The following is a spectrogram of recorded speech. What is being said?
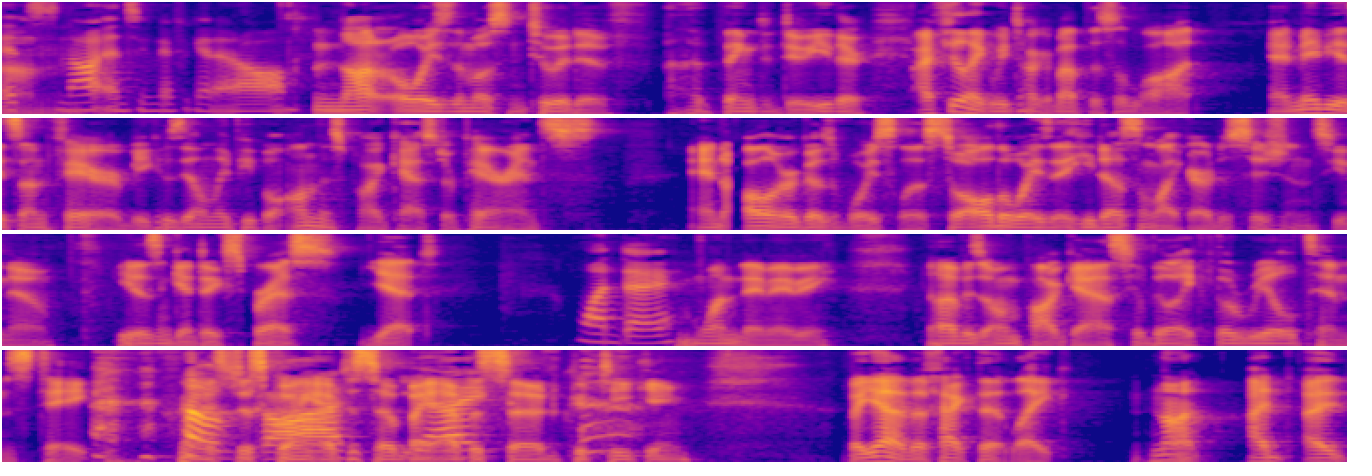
it's Um, not insignificant at all Not always the most intuitive thing to do either. I feel like we talk about this a lot, and maybe it's unfair because the only people on this podcast are parents, and Oliver goes voiceless. So all the ways that he doesn't like our decisions, you know, he doesn't get to express yet. one day One day maybe. He'll have his own podcast. He'll be like the real Tim's take. Oh, it's just going episode by yikes. episode critiquing. But yeah, the fact that like not I I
